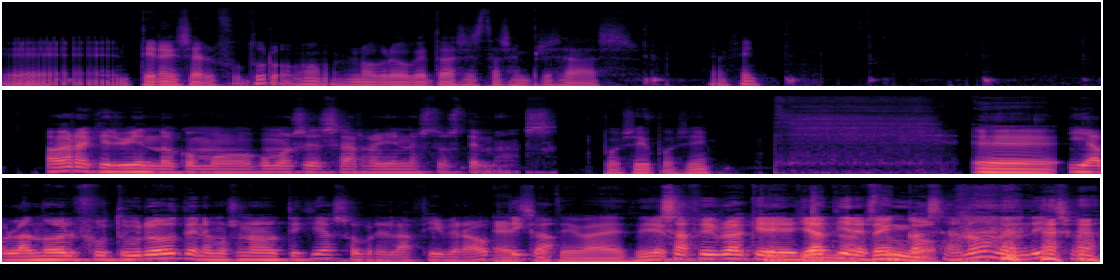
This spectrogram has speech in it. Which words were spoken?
eh, tiene que ser el futuro. No creo que todas estas empresas, en fin. Habrá que ir viendo cómo, cómo se desarrollan estos temas. Pues sí, pues sí. Eh, y hablando del futuro, tenemos una noticia sobre la fibra óptica. Eso te iba a decir. Esa fibra que, ya tienes en casa, ¿no? Me han dicho.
